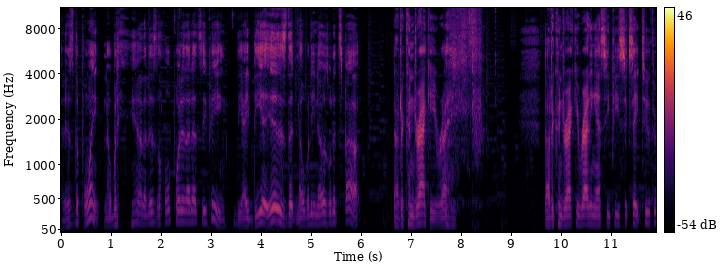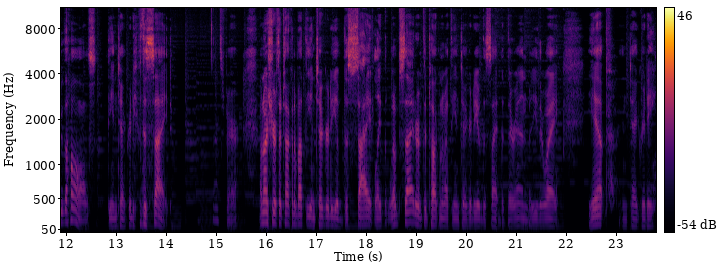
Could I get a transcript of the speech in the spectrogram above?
That is the point. Nobody, yeah, that is the whole point of that SCP. The idea is that nobody knows what it's about. Dr. Kondraki writing Dr. Kondraki writing SCP-682 through the halls. The integrity of the site. That's fair. I'm not sure if they're talking about the integrity of the site, like the website, or if they're talking about the integrity of the site that they're in, but either way. Yep, integrity.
